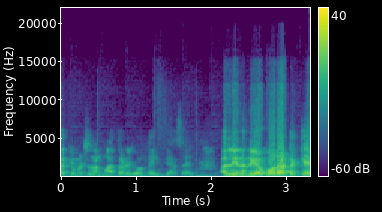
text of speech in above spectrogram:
ಡಾಕ್ಯುಮೆಂಟ್ಸ್ ನಾನು ಮಾತಾಡಿರುವಂತ ಇತಿಹಾಸ ಇಲ್ಲ. ಅಲ್ಲಿ ನನಗೆ ಹೋರಾಟಕ್ಕೆ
